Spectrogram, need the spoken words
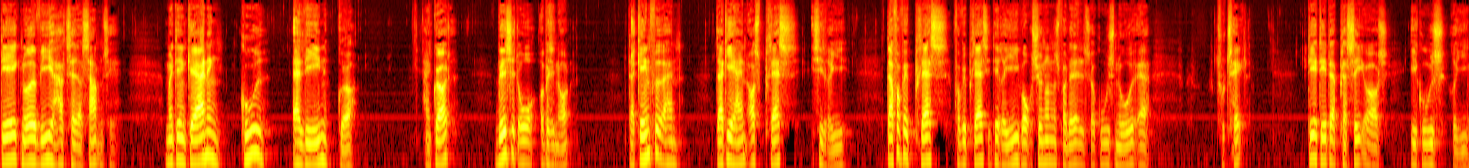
det er ikke noget, vi har taget os sammen til men det er en gerning, Gud alene gør. Han gør det ved sit ord og ved sin ånd. Der genføder han, der giver han også plads i sit rige. Der får vi plads, får vi plads i det rige, hvor syndernes forladelse og Guds nåde er total. Det er det, der placerer os i Guds rige.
